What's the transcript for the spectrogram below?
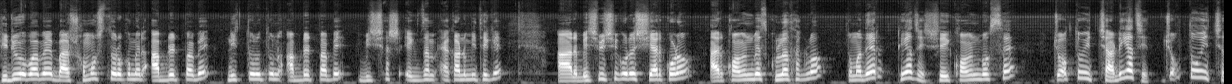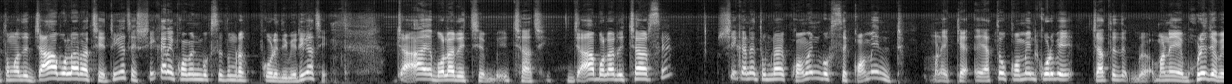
ভিডিও পাবে বা সমস্ত রকমের আপডেট পাবে, নিত্য নতুন আপডেট পাবে বিশ্বাস এক্সাম একাডেমি থেকে। আর বেশি বেশি করে শেয়ার করো আর কমেন্ট বক্স খোলা থাকল তোমাদের, ঠিক আছে? সেই কমেন্ট বক্সে যত ইচ্ছা, ঠিক আছে? যত ইচ্ছা, তোমাদের যা বলার আছে, ঠিক আছে? সেখানে কমেন্ট বক্সে তোমরা করে দিবে, ঠিক আছে? যা বলার ইচ্ছে, ইচ্ছা আছে, যা বলার ইচ্ছা আছে, সেখানে তোমরা কমেন্ট বক্সে কমেন্ট মানে এত কমেন্ট করবে যাতে মানে ভরে যাবে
